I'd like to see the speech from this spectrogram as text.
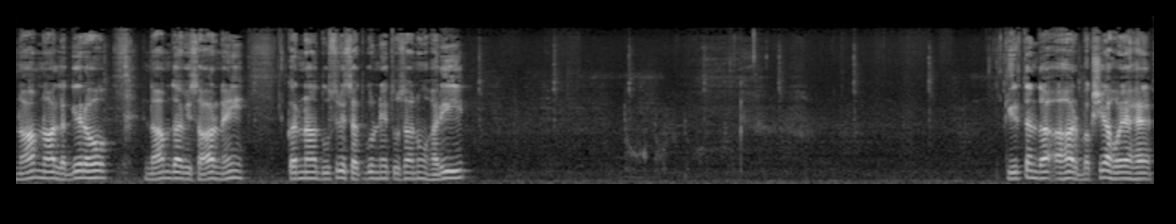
ਨਾਮ ਨਾਲ ਲੱਗੇ ਰਹੋ, ਨਾਮ ਦਾ ਵਿਸਾਰ ਨਹੀਂ, ਕਰਨਾ ਦੂਸਰੇ ਸਤਗੁਰ ਨੇ ਤੁਸਾਂ ਨੂੰ ਹਰੀ ਕੀਰਤਨ ਦਾ ਆਹਾਰ ਬਖਸ਼ਿਆ ਹੋਇਆ ਹੈ,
